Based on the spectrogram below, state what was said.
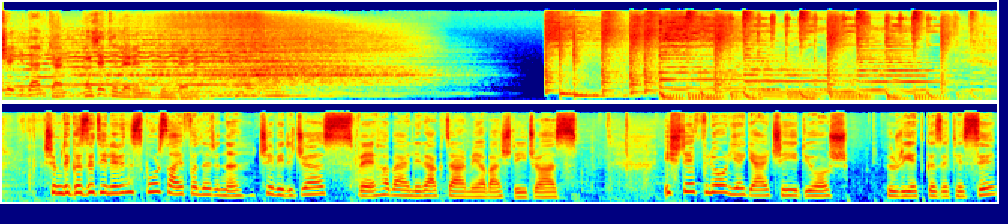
İşe giderken gazetelerin gündemi. Şimdi gazetelerin spor sayfalarını çevireceğiz ve haberleri aktarmaya başlayacağız. İşte Florya gerçeği diyor. Hürriyet gazetesi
